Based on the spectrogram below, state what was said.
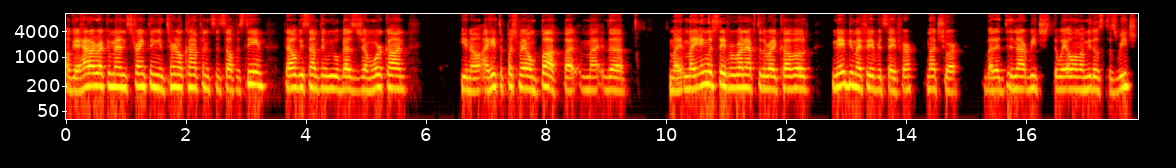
okay, how do I recommend strengthening internal confidence and self esteem? That will be something we will Bez Hashem work on you know, I hate to push my own buck, but my the my my English sefer run after the right kavod may be my favorite sefer. Not sure, but it did not reach the way Olam Amidos has reached.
